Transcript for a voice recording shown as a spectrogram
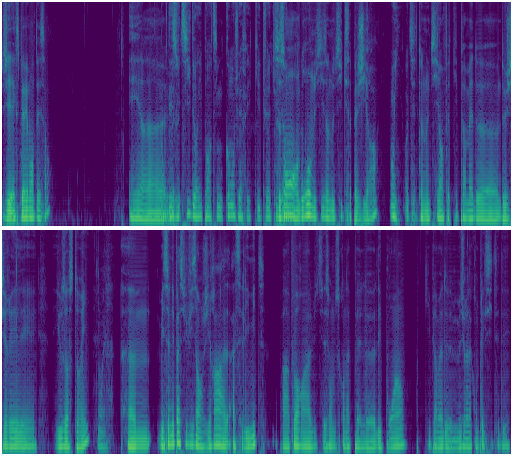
j'ai expérimenté ça. Et euh, Donc, des outils de reporting, comment tu as fait? Tu as ce sont en gros on utilise un outil qui s'appelle Jira. Oui, ok. C'est un outil en fait qui permet de, de gérer les user stories. Ouais. Euh, mais ce n'est pas suffisant. Jira a, a ses limites par rapport à l'utilisation de ce qu'on appelle euh, des points, qui permet de mesurer la complexité des,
